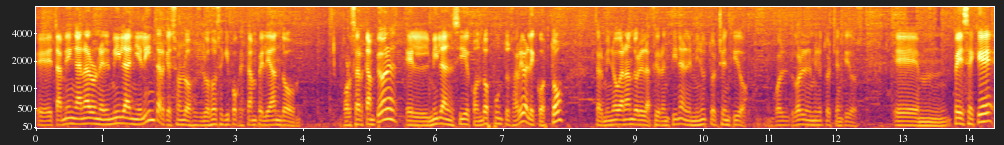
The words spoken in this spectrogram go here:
eh, también ganaron el Milan y el Inter, que son los, dos equipos que están peleando por ser campeones. El Milan sigue con dos puntos arriba, le costó. Terminó ganándole la Fiorentina en el minuto 82. Gol, gol en el minuto 82. Eh, PSG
